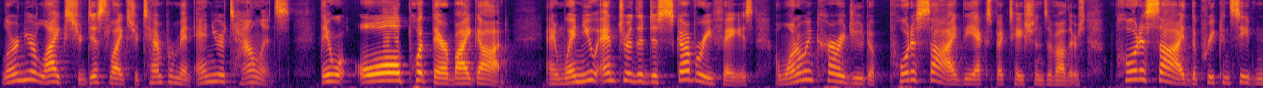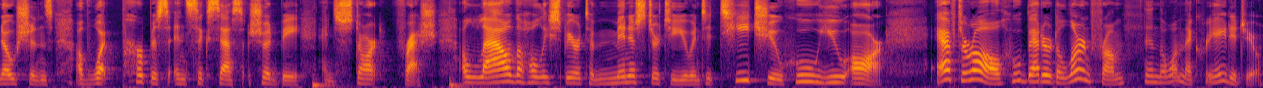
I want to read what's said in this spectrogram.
Learn your likes, your dislikes, your temperament, and your talents. They were all put there by God. And when you enter the discovery phase, I want to encourage you to put aside the expectations of others, put aside the preconceived notions of what purpose and success should be, and start fresh. Allow the Holy Spirit to minister to you and to teach you who you are. After all, who better to learn from than the one that created you?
